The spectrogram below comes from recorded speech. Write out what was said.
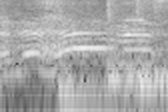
and a heaven.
